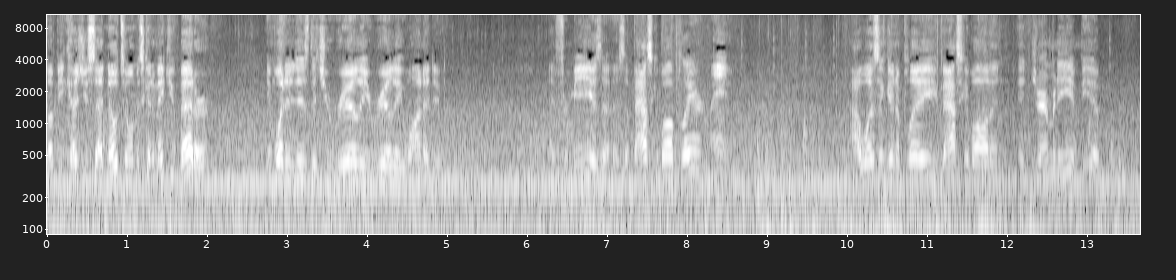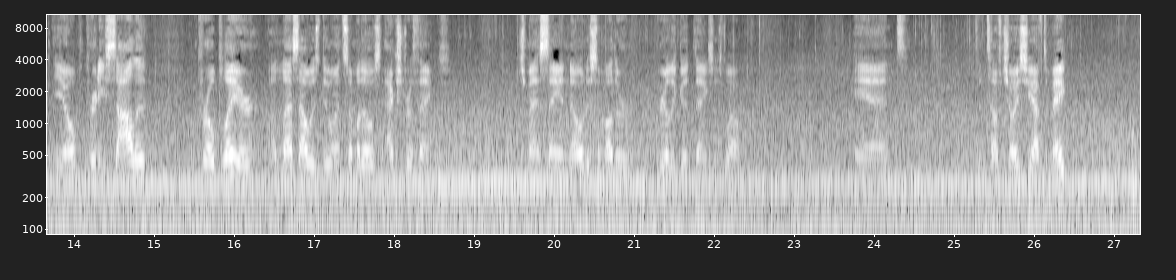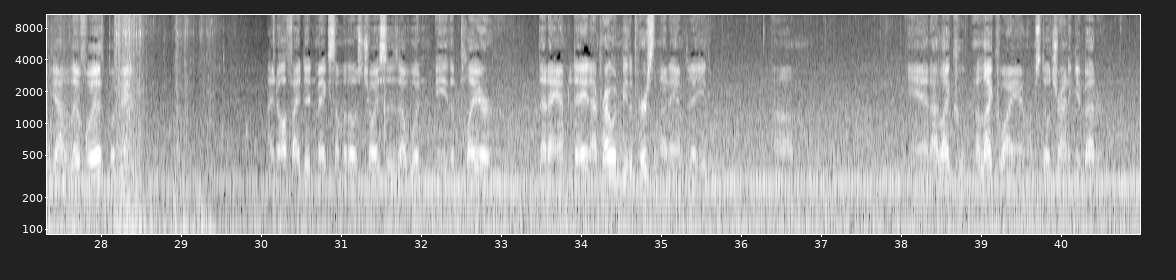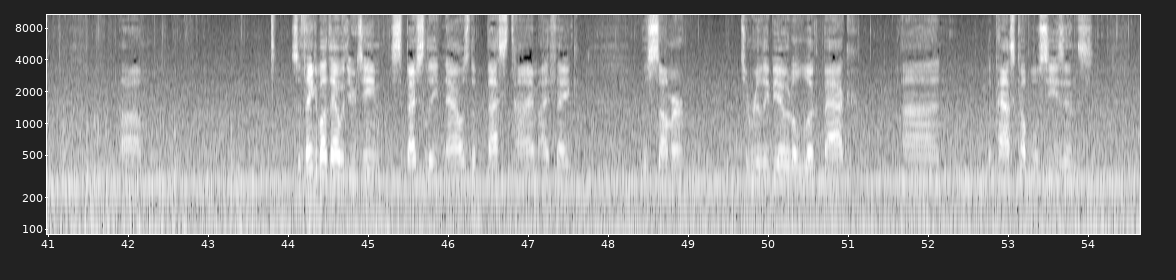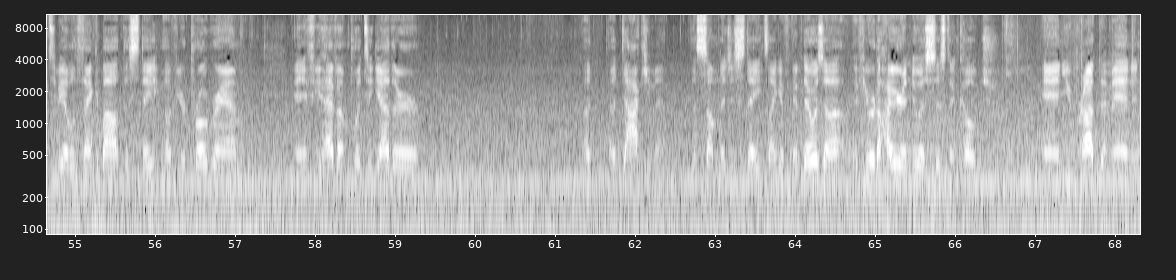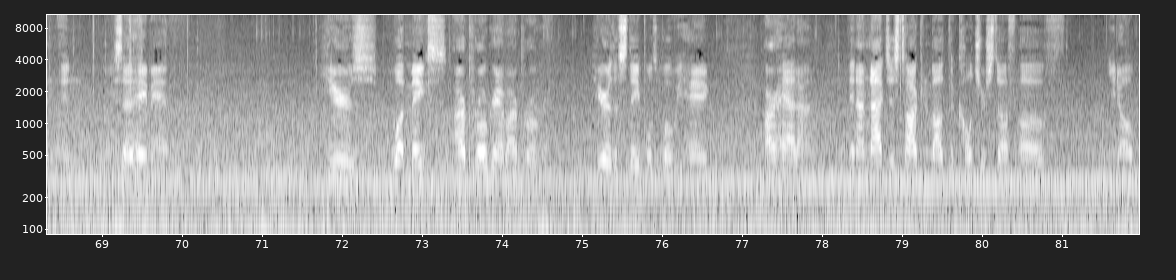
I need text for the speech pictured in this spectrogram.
But because you said no to them, it's going to make you better in what it is that you really, really want to do. And for me, as a, as a basketball player, man, I wasn't going to play basketball in, in Germany and be a, you know, pretty solid pro player unless I was doing some of those extra things, which meant saying no to some other really good things as well. And the tough choice you have to make, you got to live with, but man, I know if I didn't make some of those choices, I wouldn't be the player that I am today, and I probably wouldn't be the person that I am today either. Um, and I like who I like who I am. I'm still trying to get better. Um, so think about that with your team. Especially now is the best time I think, the summer, to really be able to look back on the past couple of seasons, to be able to think about the state of your program, and if you haven't put together a, a document, that's something that just states like if, if there was a if you were to hire a new assistant coach and you brought them in and, and you said, hey man, here's what makes our program our program. Here are the staples of what we hang our hat on. And I'm not just talking about the culture stuff of, you know,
